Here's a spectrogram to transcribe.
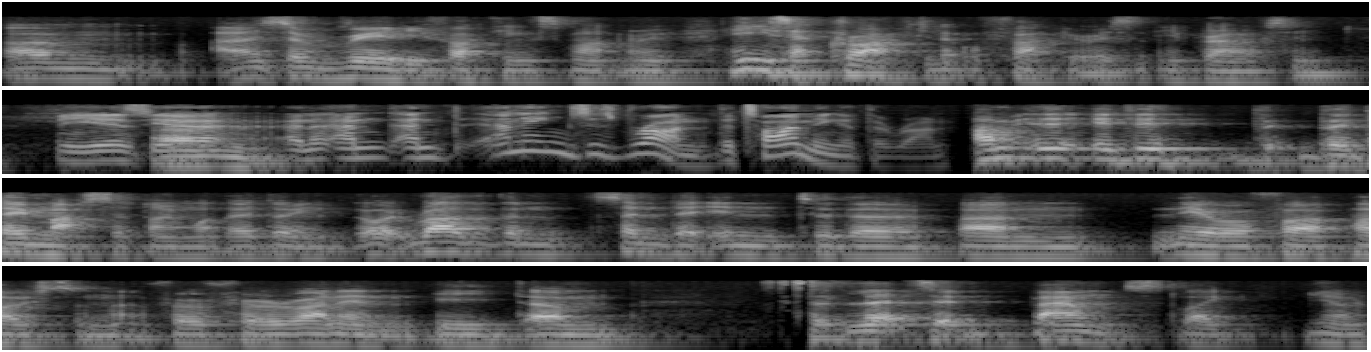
Um, and it's a really fucking smart move. He's a crafty little fucker, isn't he, Prowsey? He is, yeah. Um, and, and and and Ings' run, the timing of the run. I mean, it, it, it, they, they must have known what they're doing. Rather than send it into the um, near or far post and that for, for a run in, he um, s- lets it bounce like you know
